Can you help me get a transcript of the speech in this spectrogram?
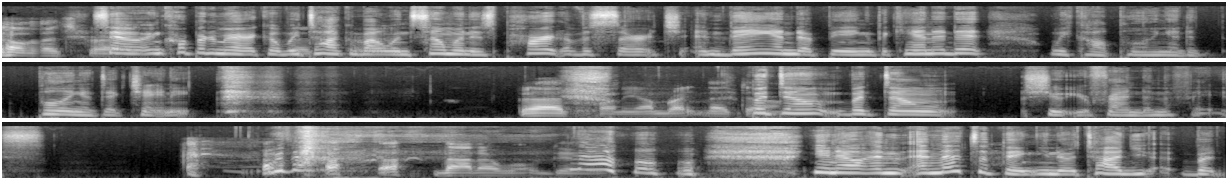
Oh, that's great. So in corporate America, we that's talk great. about when someone is part of a search and they end up being the candidate, we call pulling a pulling a Dick Cheney. that's funny. I'm writing that down. But don't but don't shoot your friend in the face. that I won't do. No. You know, and, and that's the thing, you know, Todd, you, but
